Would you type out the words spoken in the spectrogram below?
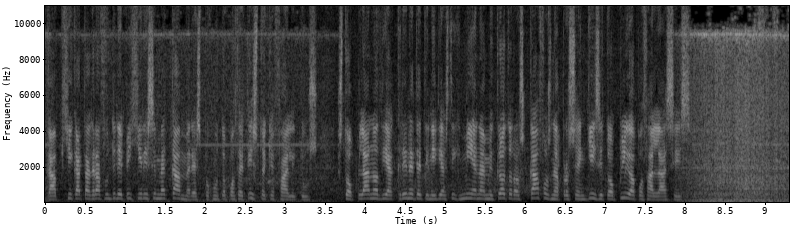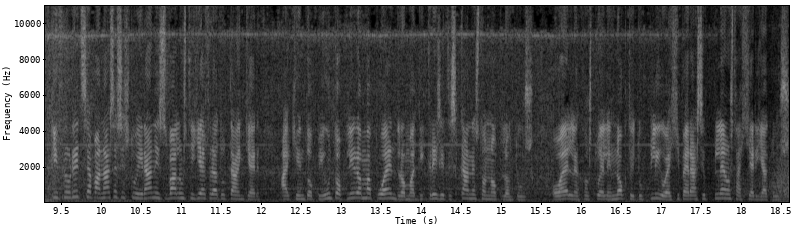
Κάποιοι καταγράφουν την επιχείρηση με κάμερες που έχουν τοποθετήσει το κεφάλι τους. Στο πλάνο διακρίνεται την ίδια στιγμή ένα μικρότερο σκάφος να προσεγγίζει το πλοίο από θαλάσσης. Οι φρουροί της Επανάστασης του Ιράν εισβάλλουν στη γέφυρα του τάνκερ. Ακινητοποιούν το πλήρωμα που έντρομα αντικρίζει τις κάνες των όπλων τους. Ο έλεγχος του ελληνόκτητου πλοίου έχει περάσει πλέον στα χέρια τους.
